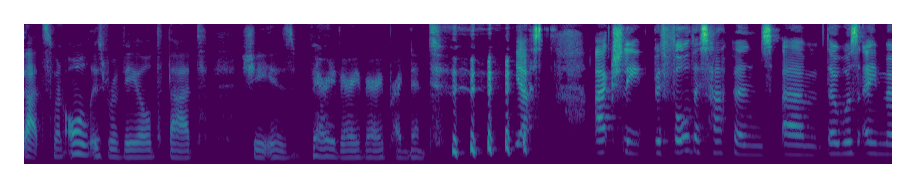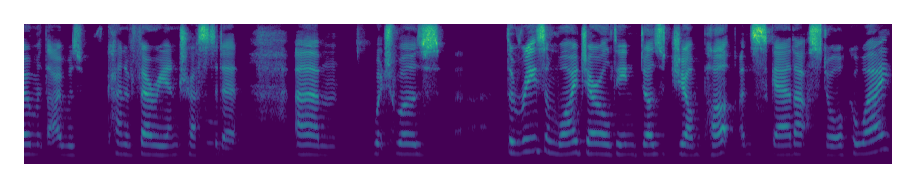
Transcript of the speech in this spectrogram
that's when all is revealed that she is very very very pregnant actually before this happens um, there was a moment that i was kind of very interested in um, which was the reason why Geraldine does jump up and scare that stork away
